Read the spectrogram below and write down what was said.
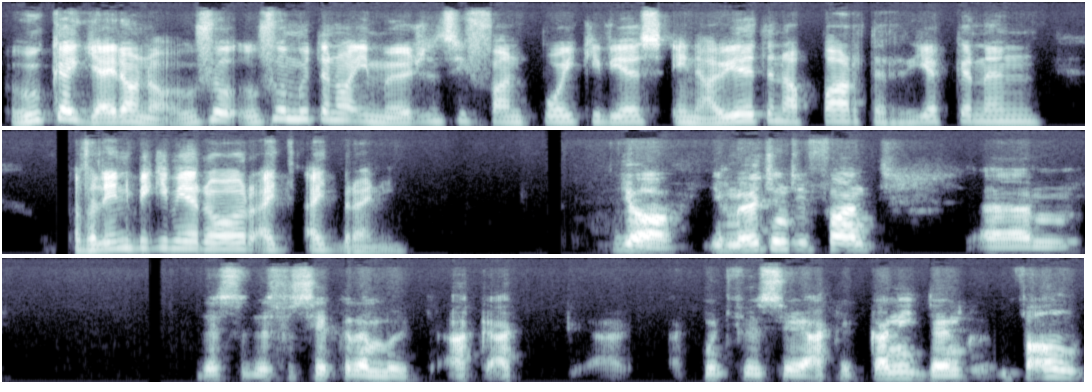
hoe kyk jy daarna? Hoeveel hoeveel moet in 'n emergency van potjie wees en hou jy dit in 'n aparte rekening? Wil jy 'n bietjie meer daar uit uitbrei nie? Ja, emergency fund ehm um, dis dis verseker moet. Ek ek ek, moet vir jou sê ek, kan nie dink veral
